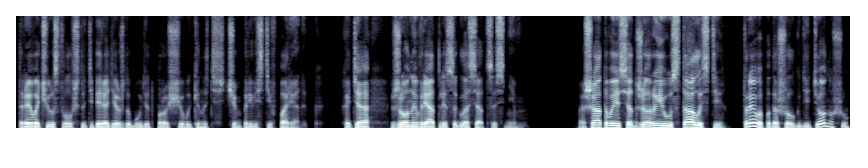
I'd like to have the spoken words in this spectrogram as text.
Трево чувствовал, что теперь одежду будет проще выкинуть, чем привести в порядок. Хотя жены вряд ли согласятся с ним. Пошатываясь от жары и усталости, Трево подошел к детенушу.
